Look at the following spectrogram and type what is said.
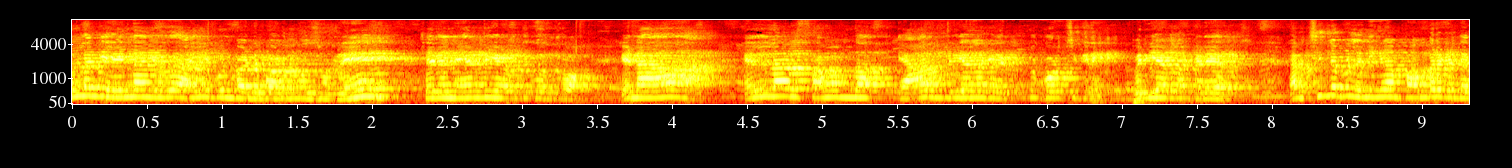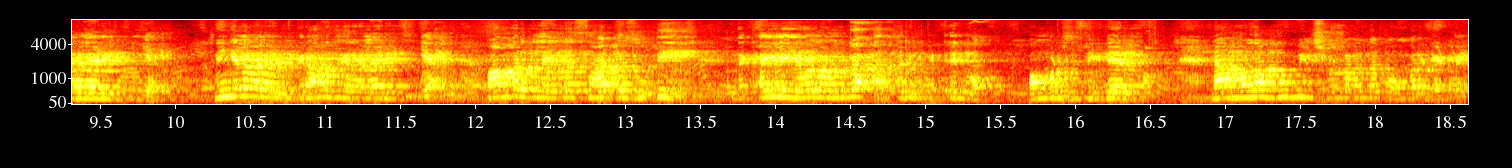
உள்ளங்கை என்னங்கிறது ஐயப்பன் பாட்டு பாடும்போது சொல்கிறேன் சரி நேரடியாக இடத்துக்கு வந்துடும் ஏன்னா எல்லாரும் சமம் தான் யாரும் பெரியாரெல்லாம் கிடையாது. குறைச்சிக்கிறேன். பெரியாரெல்லாம் கிடையாது. நம்ம சின்ன பிள்ளை நீங்க பம்பர கட்டை விளையாடிருக்கீங்க. நீங்களும் விளையாடி கிராமத்துக்கு விளையாடிருக்கீங்க? பம்பரத்துல எவ்வளவு சாட்டை சுத்தி இந்த கையில எவ்வளவு இருக்கோ அது வரைக்கும் தெரியும் பம்பரம் சுத்திக்கிட்டே இருக்கும். நாமெல்லாம் பூமியில் சொல்ல வந்த பம்பரை கட்டை.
